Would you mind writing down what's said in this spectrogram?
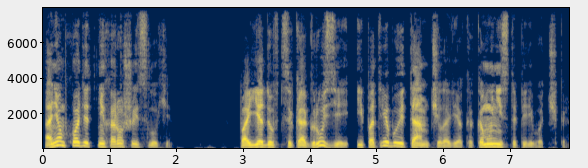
О нем ходят нехорошие слухи. Поеду в ЦК Грузии и потребую там человека, коммуниста-переводчика.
